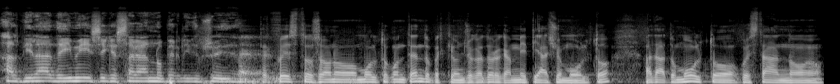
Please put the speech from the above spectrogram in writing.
al di là dei mesi che saranno per l'edizione. Per questo sono molto contento perché è un giocatore che a me piace molto, ha dato molto molto quest'anno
